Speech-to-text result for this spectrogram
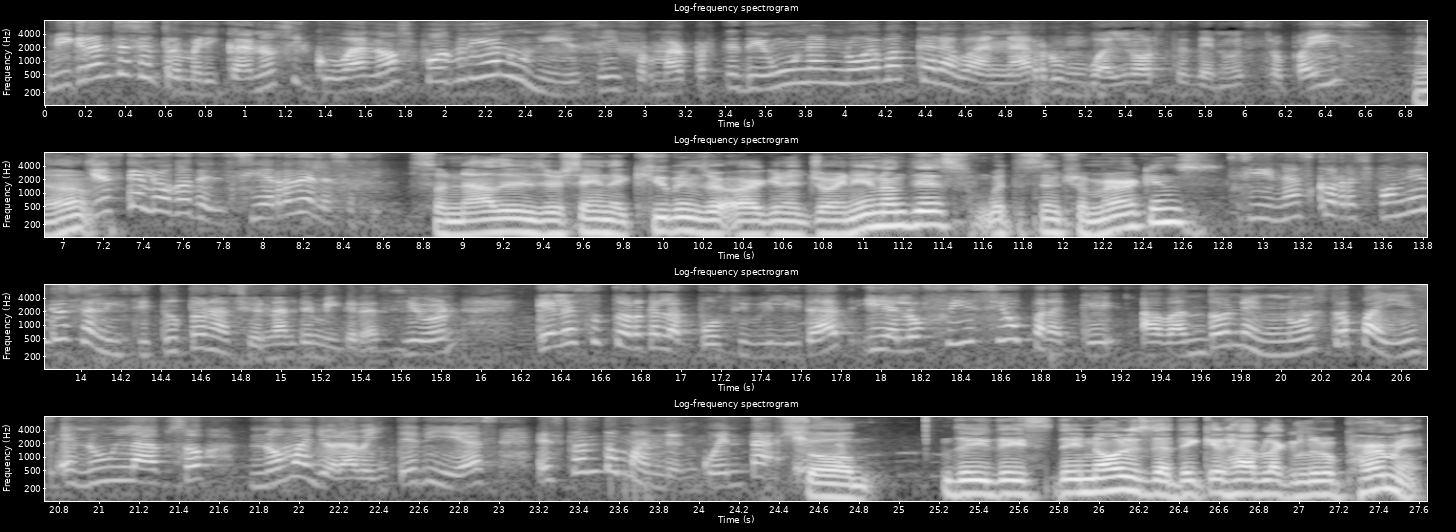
Migrantes centroamericanos y cubanos podrían unirse y formar parte de una nueva caravana rumbo al norte de nuestro país. Yeah. Y es que luego del cierre de las So now they're saying that Cubans are, are going to join in on this with the Central Americans. oficinas correspondientes al Instituto Nacional de Migración que les otorga la posibilidad y el oficio para que abandonen nuestro país en un lapso no mayor a 20 días, están tomando en cuenta so, esta they they they noticed that they could have like a little permit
